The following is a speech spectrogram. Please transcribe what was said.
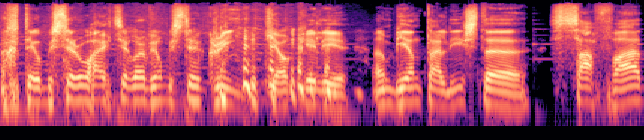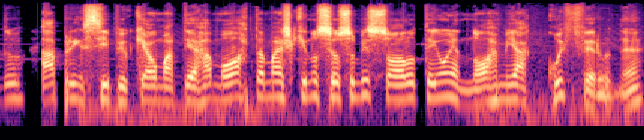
Tem o Mr. White e agora vem o Mr. Green, que é aquele ambientalista safado, a princípio que é uma terra morta, mas que no seu subsolo tem um enorme aquífero, né?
